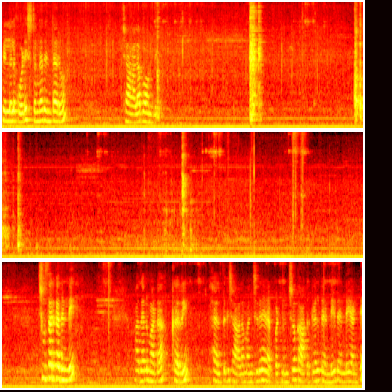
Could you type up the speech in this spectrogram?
పిల్లలు కూడా ఇష్టంగా తింటారు. చాలా బాగుంది. చూసారు కదండి? అదనమాట కర్రీ. హెల్త్కి చాలా మంచిది. నేను ఎప్పటి నుంచో కాకరకాయలు తండి తండి అంటే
